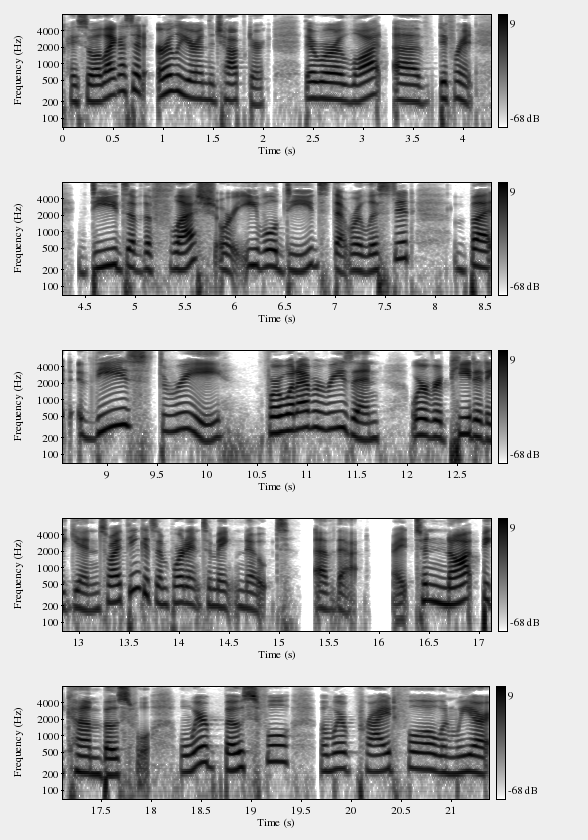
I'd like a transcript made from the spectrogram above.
Okay, so like I said earlier in the chapter, there were a lot of different deeds of the flesh or evil deeds that were listed, but these three, for whatever reason, were repeated again. So I think it's important to make note of that right? To not become boastful. When we're boastful, when we're prideful, when we are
